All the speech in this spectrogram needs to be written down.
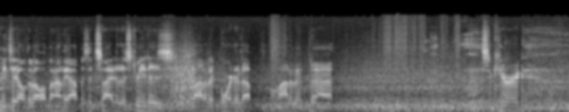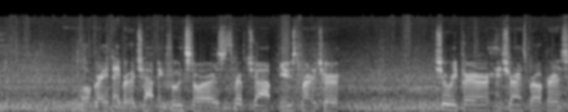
Retail development on the opposite side of the street is a lot of it boarded up, a lot of it uh, secured low grade neighborhood shopping food stores, thrift shop, used furniture, shoe repair, insurance brokers.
